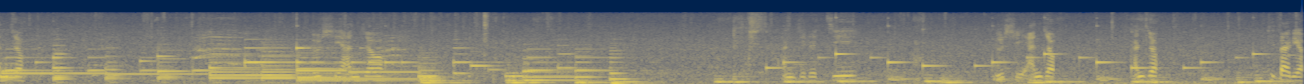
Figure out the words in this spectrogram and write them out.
앉아. 요시 앉아. 앉으랬지? 요시 앉아. 앉아. 기다려.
